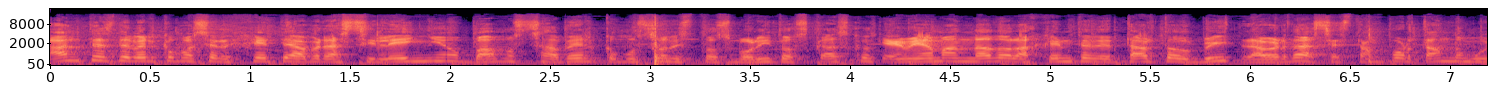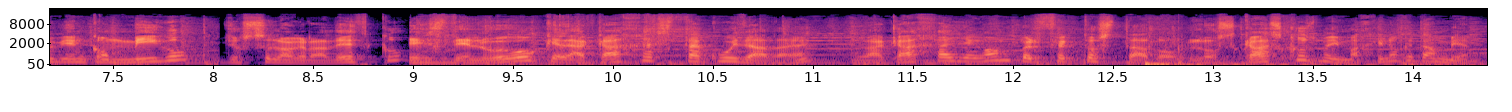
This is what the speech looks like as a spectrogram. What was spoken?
Antes de ver cómo es el GTA brasileño, vamos a ver cómo son estos bonitos cascos que me ha mandado la gente de Turtle Beat. La verdad, se están portando muy bien conmigo. Yo se lo agradezco. Desde luego que la caja está cuidada, ¿eh? La caja ha llegado en perfecto estado. Los cascos me imagino que también.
